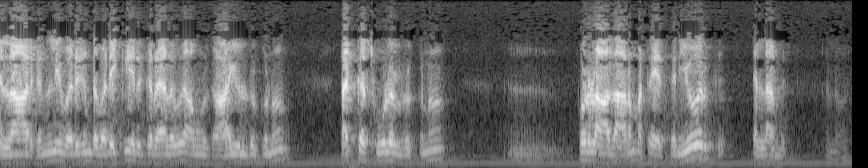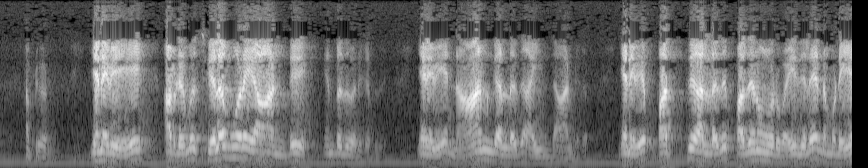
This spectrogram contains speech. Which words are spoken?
எல்லார் கண்ணிலையும் வருகின்ற வரைக்கும் இருக்கிற அளவு அவங்களுக்கு ஆயுள் இருக்கணும் தக்க சூழல் இருக்கணும் பொருளாதாரம் மற்ற எத்தனையோ இருக்கு. எல்லாமே அப்படி வரும். எனவே அப்படி சில முறை ஆண்டு என்பது வருகிறது. எனவே நான்கு அல்லது ஐந்து ஆண்டுகள். எனவே பத்து அல்லது பதினோரு வயதுல நம்முடைய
